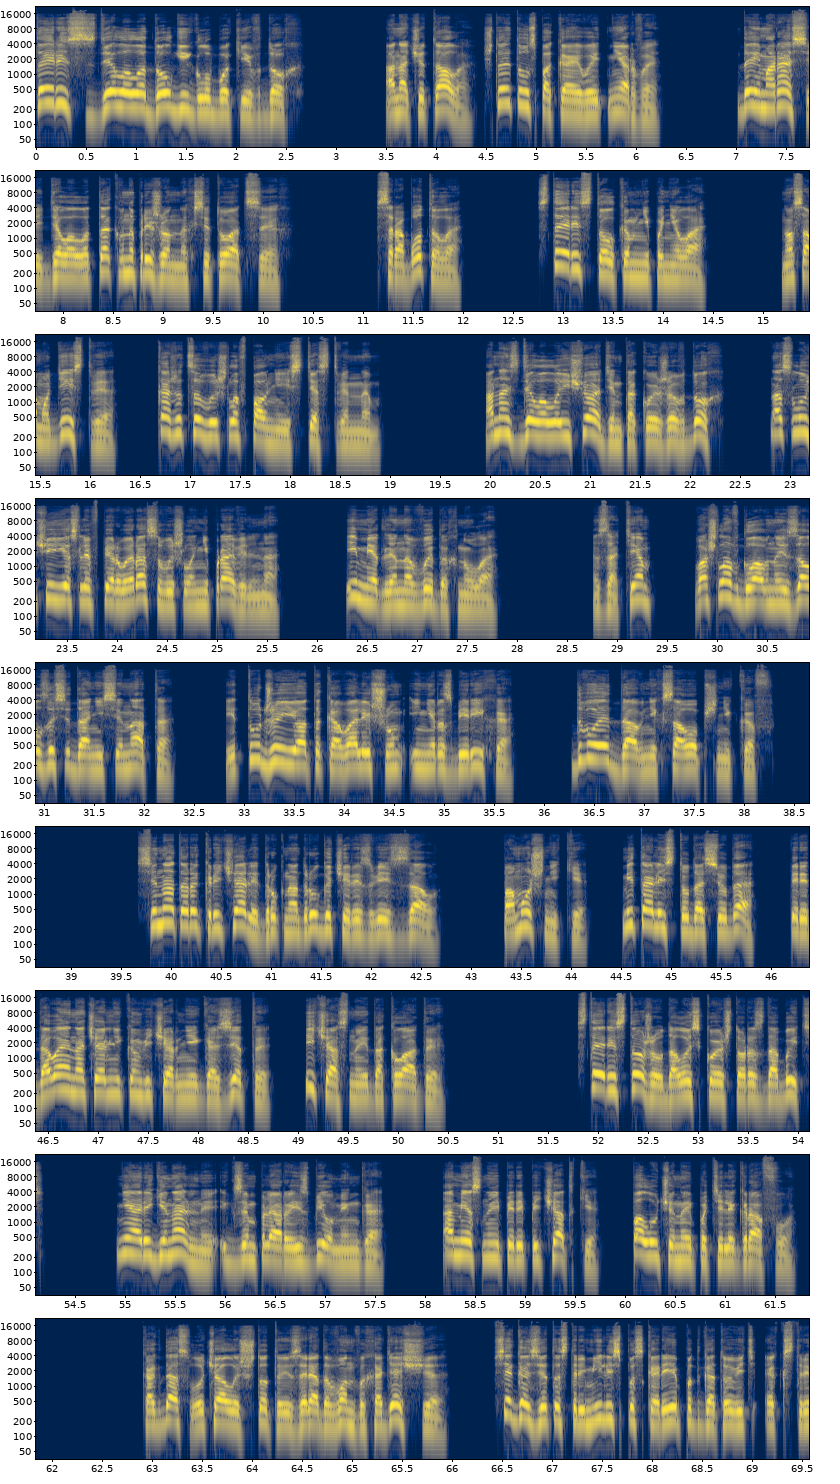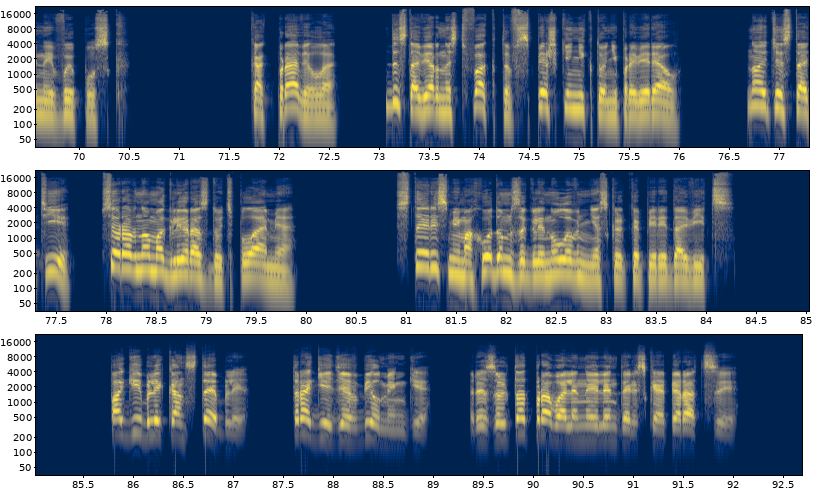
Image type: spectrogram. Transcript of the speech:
Стерис сделала долгий глубокий вдох. Она читала, что это успокаивает нервы. Да и Мараси делала так в напряженных ситуациях. Сработало? Стерис толком не поняла. Но само действие, кажется, вышло вполне естественным. Она сделала еще один такой же вдох, на случай, если в первый раз вышло неправильно, и медленно выдохнула. Затем вошла в главный зал заседаний Сената, и тут же ее атаковали шум и неразбериха. Двое давних сообщников. Сенаторы кричали друг на друга через весь зал. Помощники метались туда-сюда, передавая начальникам вечерние газеты и частные доклады. Стерис тоже удалось кое-что раздобыть. Не оригинальные экземпляры из Билминга, а местные перепечатки, полученные по телеграфу. Когда случалось что-то из ряда вон выходящее, все газеты стремились поскорее подготовить экстренный выпуск. Как правило, достоверность фактов в спешке никто не проверял. Но эти статьи все равно могли раздуть пламя. Стерис мимоходом заглянула в несколько передовиц. Погибли констебли. Трагедия в Билминге. Результат проваленной Элендельской операции.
